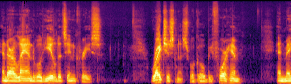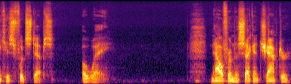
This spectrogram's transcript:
and our land will yield its increase. Righteousness will go before him and make his footsteps a way. Now, from the second chapter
